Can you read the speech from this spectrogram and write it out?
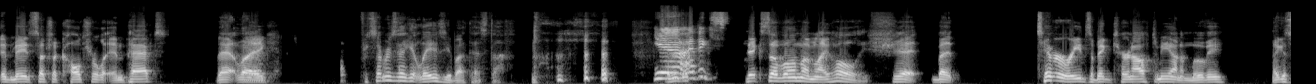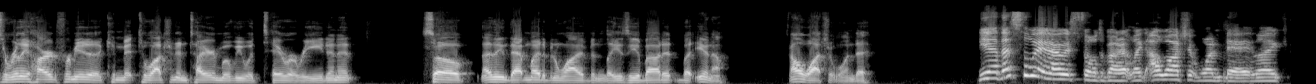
it made such a cultural impact that, like, for some reason, I get lazy about that stuff. yeah, I think six of them. I'm like, holy shit! But Tara Reid's a big turnoff to me on a movie. Like, it's really hard for me to commit to watch an entire movie with Tara Reid in it. So I think that might have been why I've been lazy about it. But you know, I'll watch it one day. Yeah, that's the way I always felt about it. Like I'll watch it one day. Like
